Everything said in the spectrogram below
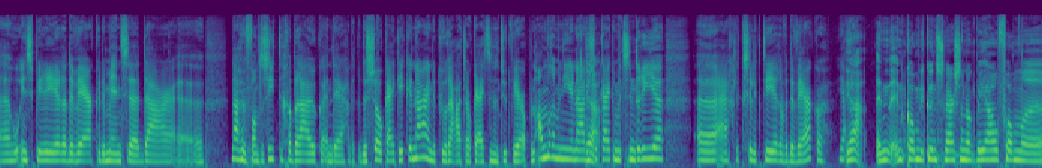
Uh, hoe inspireren de werken de mensen daar naar hun fantasie te gebruiken en dergelijke. Dus zo kijk ik ernaar. En de curator kijkt er natuurlijk weer op een andere manier naar. Dus Ja. we kijken met z'n drieën, eigenlijk selecteren we de werken. Ja. Ja, en, en komen de kunstenaars dan ook bij jou van... eh,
